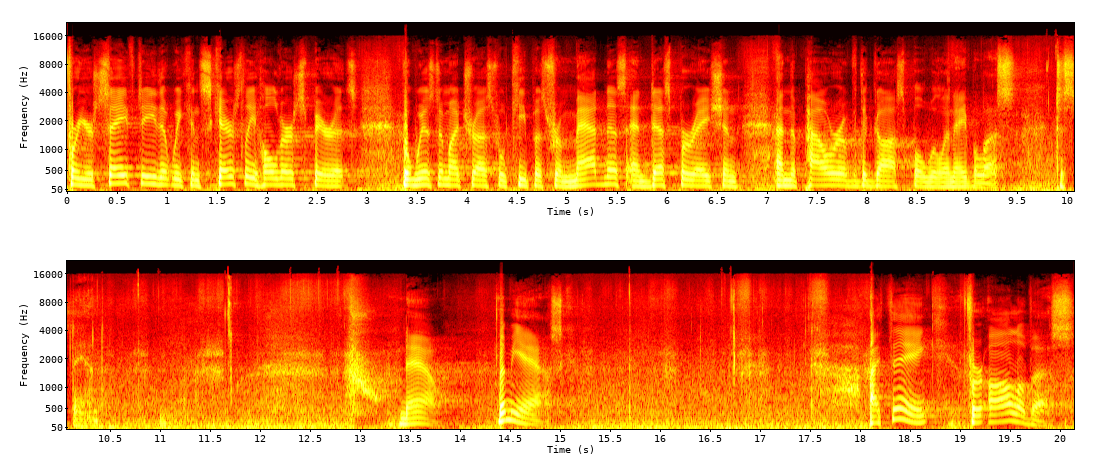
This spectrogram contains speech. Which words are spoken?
for your safety that we can scarcely hold our spirits, but wisdom, I trust, will keep us from madness and desperation, and the power of the gospel will enable us to stand. Now, let me ask. I think for all of us,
